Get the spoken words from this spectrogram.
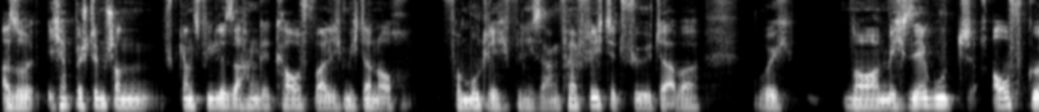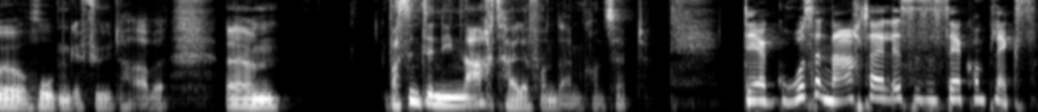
also ich habe bestimmt schon ganz viele Sachen gekauft, weil ich mich dann auch vermutlich, will ich sagen, verpflichtet fühlte, aber wo ich mich sehr gut aufgehoben gefühlt habe. Ähm, was sind denn die Nachteile von deinem Konzept? Der große Nachteil ist, es ist sehr komplex.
